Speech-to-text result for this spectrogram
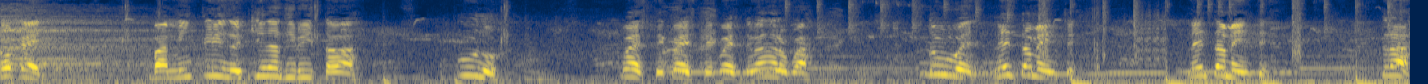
Ok, va, mi inclino, esquina diritta, va. Uno, queste, queste, queste, guardalo qua. Due, lentamente, lentamente. Tre.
